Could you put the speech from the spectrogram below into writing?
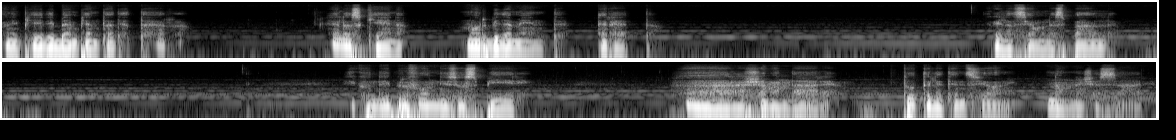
Con i piedi ben piantati a terra e la schiena morbidamente eretta. Rilassiamo le spalle e con dei profondi sospiri ah, lasciamo andare tutte le tensioni non necessarie.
